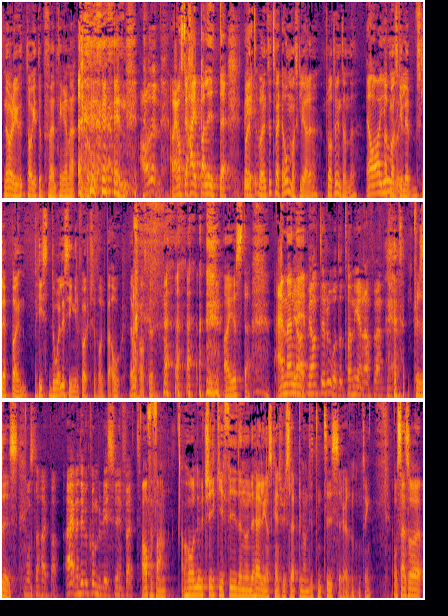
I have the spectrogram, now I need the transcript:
Nu har du ju tagit upp förväntningarna. En, Ja, det men jag måste ju hypa lite. var, det inte, var det inte tvärtom man skulle göra? Pratade vi inte om det? Ja, jo. Att man skulle släppa en pissdålig singel först så folk bara oh, det var konstigt. ja, just det. Nej, men... Vi har, eh, vi har inte råd att ta ner några förväntningar. Precis. Måste hypa. Nej, men det kommer bli svinfett. Ja, för fan. Håll utkik i feeden under helgen så kanske vi släpper någon liten teaser eller någonting. Och sen så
